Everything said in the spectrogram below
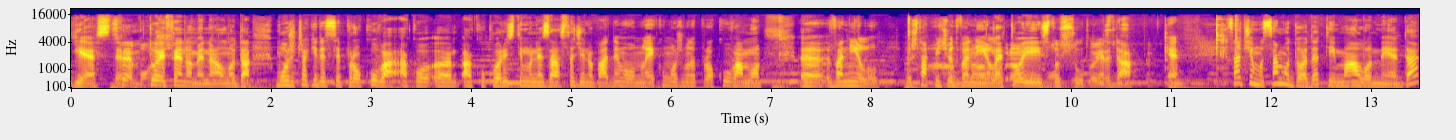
Jeste. Sve može. To je fenomenalno, da. Može čak i da se prokuva, ako, e, ako koristimo nezaslađeno badnemovo mleko, možemo da prokuvamo e, vanilu, štapić od bravo, vanile. to bravo, je isto može, to je super, isto da. super. E, sad ćemo samo dodati malo meda.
